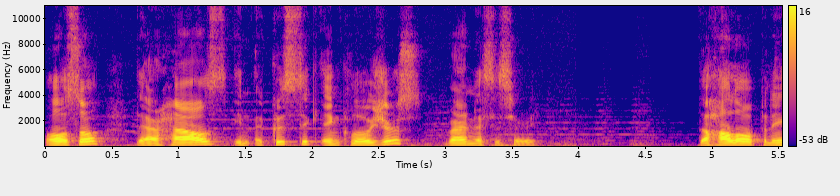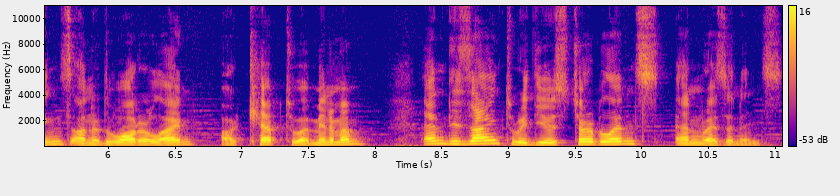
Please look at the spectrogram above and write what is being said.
Also, they are housed in acoustic enclosures where necessary. The hull openings under the waterline are kept to a minimum and designed to reduce turbulence and resonance.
